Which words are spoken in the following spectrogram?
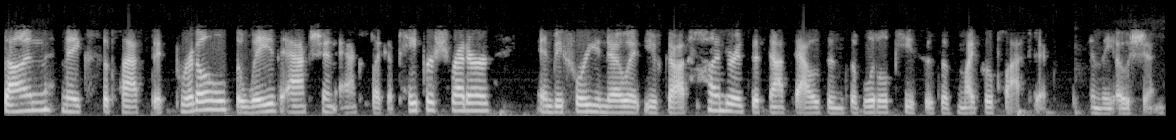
sun makes the plastic brittle. The wave action acts like a paper shredder. And before you know it, you've got hundreds, if not thousands, of little pieces of microplastics in the ocean.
